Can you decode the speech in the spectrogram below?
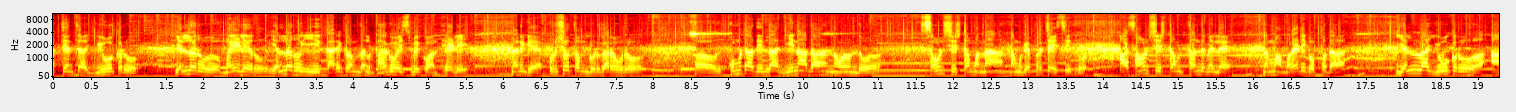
ಅತ್ಯಂತ ಯುವಕರು, ಎಲ್ಲರೂ ಮಹಿಳೆಯರು, ಎಲ್ಲರೂ ಈ ಕಾರ್ಯಕ್ರಮದಲ್ಲಿ ಭಾಗವಹಿಸಬೇಕು ಅಂತ ಹೇಳಿ ನನಗೆ ಪುರುಷೋತ್ತಮ್ ಗುಡ್ಗರ್ ಅವರು ಕುಮಟಾದಿಂದ ನೀನಾದ ಅನ್ನೋ ಒಂದು ಸೌಂಡ್ ಸಿಸ್ಟಮನ್ನು ನಮಗೆ ಪರಿಚಯಿಸಿದರು. ಆ ಸೌಂಡ್ ಸಿಸ್ಟಮ್ ತಂದ ಮೇಲೆ ನಮ್ಮ ಮರಾಠಿಕೊಪ್ಪದ ಎಲ್ಲ ಯುವಕರು ಆ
